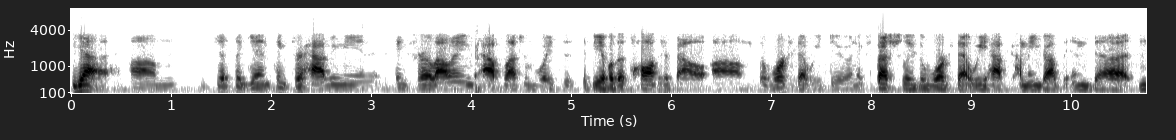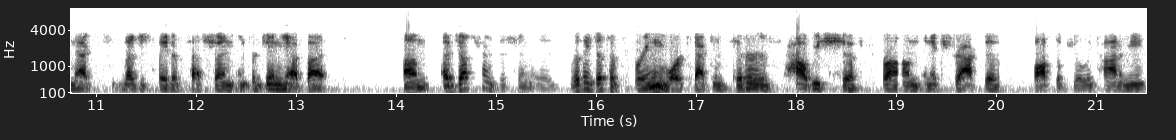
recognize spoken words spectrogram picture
Yeah, um, just again, thanks for having me and thanks for allowing Appalachian Voices to be able to talk about um, the work that we do and especially the work that we have coming up in the next legislative session in Virginia. But um, a just transition is really just a framework that considers how we shift from an extractive fossil fuel economy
